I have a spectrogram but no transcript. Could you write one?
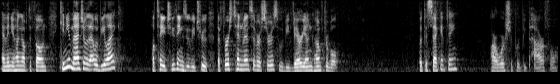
And then you hung up the phone. Can you imagine what that would be like? I'll tell you two things that would be true. The first 10 minutes of our service would be very uncomfortable. But the second thing, our worship would be powerful.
